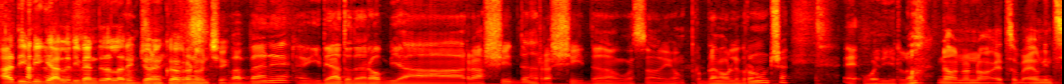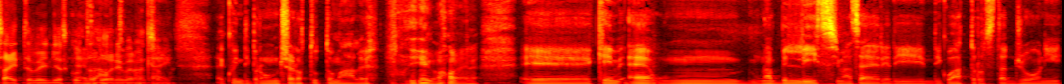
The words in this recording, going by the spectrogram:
Adipical, dipende dalla regione in Ok. cui la pronunci. Va bene, eh, ideato da Robia Rashid, Rashid, eh, questo io ho un problema con le pronunce, eh, vuoi dirlo? No, no, no, insomma, è un insight per gli ascoltatori, Esatto, però, ok. insomma. E quindi pronuncerò tutto male, lo dico, eh, che è un- una bellissima serie di, di quattro stagioni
